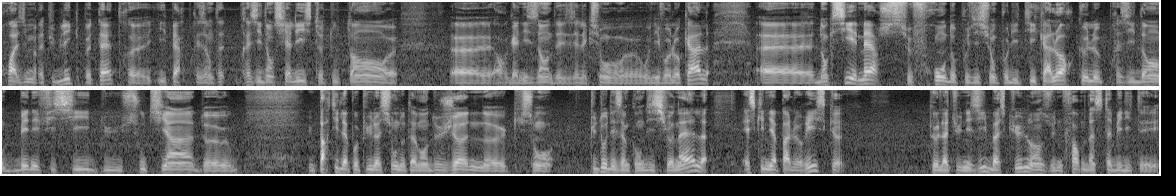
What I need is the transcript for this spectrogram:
Troisième République peut-être, euh, hyper présidentialiste tout en euh, euh, organisant des élections au niveau local. donc si émerge ce front d'opposition politique alors que le président bénéficie du soutien d'une partie de la population, notamment de jeunes qui sont plutôt des inconditionnels, est-ce qu'il n'y a pas le risque que la Tunisie bascule dans une forme d'instabilité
